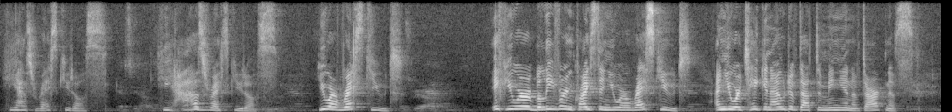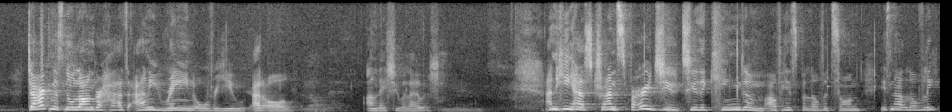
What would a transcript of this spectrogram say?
He has rescued us. He has. Rescued us. You are rescued. If you are a believer in Christ, then you are rescued and you are taken out of that dominion of darkness. Darkness no longer has any reign over you at all unless you allow it. And he has transferred you to the kingdom of his beloved son. Isn't that lovely?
